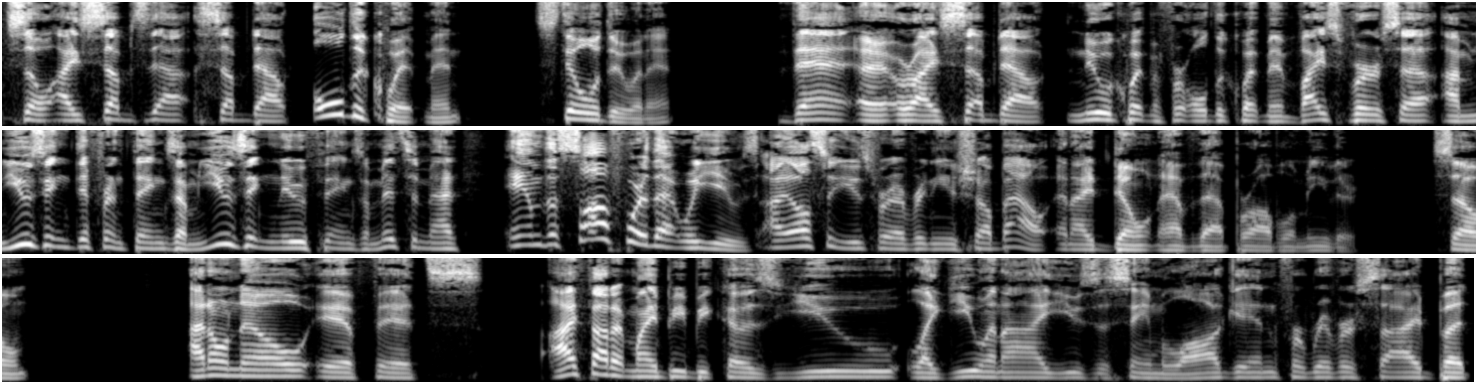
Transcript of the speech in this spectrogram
so I subbed out, subbed out old equipment, still doing it. Then, uh, or I subbed out new equipment for old equipment, vice versa. I'm using different things. I'm using new things. I'm mixing that, and the software that we use, I also use for every knee shall bow, and I don't have that problem either. So, I don't know if it's. I thought it might be because you, like you and I, use the same login for Riverside, but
